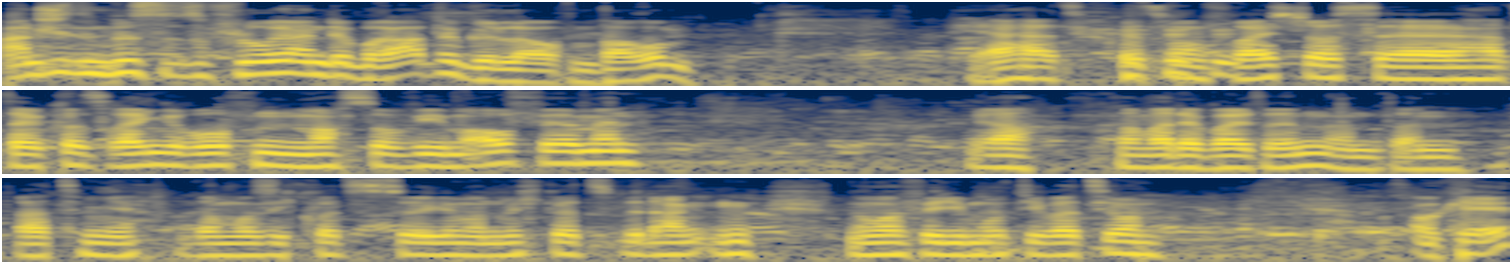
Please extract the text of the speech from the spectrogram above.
Anschließend bist du zu Florian de Brato gelaufen. Warum? Ja, hat kurz vor dem Freistoß äh, hat er kurz reingerufen, mach so wie im Aufwärmen. Ja, dann war der Ball drin und dann dachte mir, da muss ich kurz zu ihm und mich kurz bedanken, nochmal für die Motivation. Okay.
